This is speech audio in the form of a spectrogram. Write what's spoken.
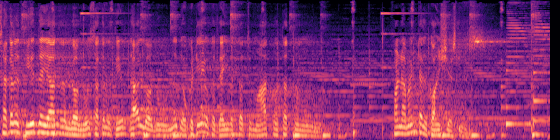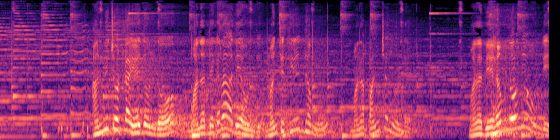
సకల తీర్థయాత్రల్లోనూ సకల తీర్థాల్లోనూ ఉన్నది ఒకటే ఒక దైవతత్వం ఆత్మతత్వము ఫండమెంటల్ కాన్షియస్నెస్ అన్ని చోట్ల ఏది ఉందో మన దగ్గర అదే ఉంది. మంచి తీర్థము మన పంచం ఉండే మన దేహంలోనే ఉంది.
